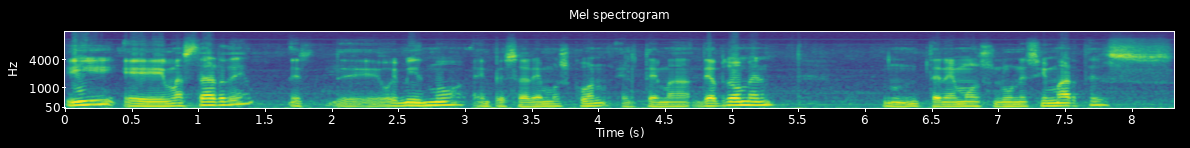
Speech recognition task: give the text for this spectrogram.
y eh, más tarde, este, hoy mismo, empezaremos con el tema de abdomen. Mm, tenemos lunes y martes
